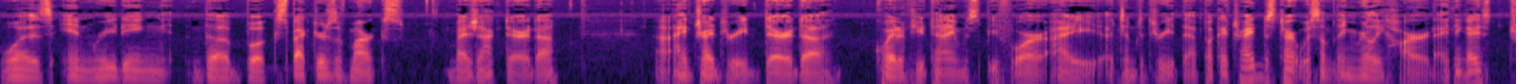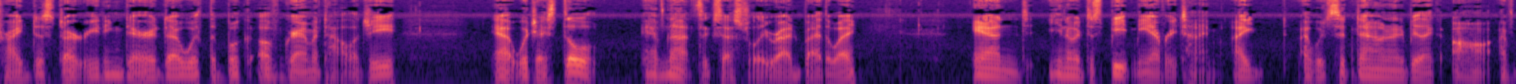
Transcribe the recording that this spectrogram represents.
was in reading the book Spectres of Marx by Jacques Derrida. Uh, I had tried to read Derrida quite a few times before I attempted to read that book. I tried to start with something really hard. I think I tried to start reading Derrida with the book of grammatology, uh, which I still have not successfully read, by the way. And, you know, it just beat me every time. I I would sit down and I'd be like, "Oh, I've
